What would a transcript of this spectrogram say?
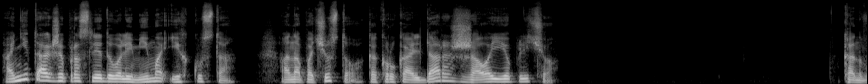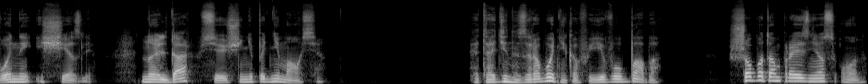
Они также проследовали мимо их куста. Она почувствовала, как рука Эльдара сжала ее плечо конвойные исчезли, но Эльдар все еще не поднимался. «Это один из работников и его баба», — шепотом произнес он.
